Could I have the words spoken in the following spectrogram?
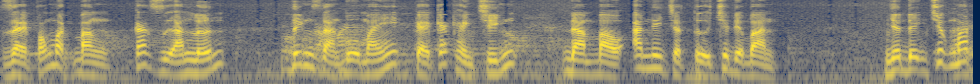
giải phóng mặt bằng các dự án lớn, tinh giản bộ máy, cải cách hành chính, đảm bảo an ninh trật tự trên địa bàn, Nhận định trước mắt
